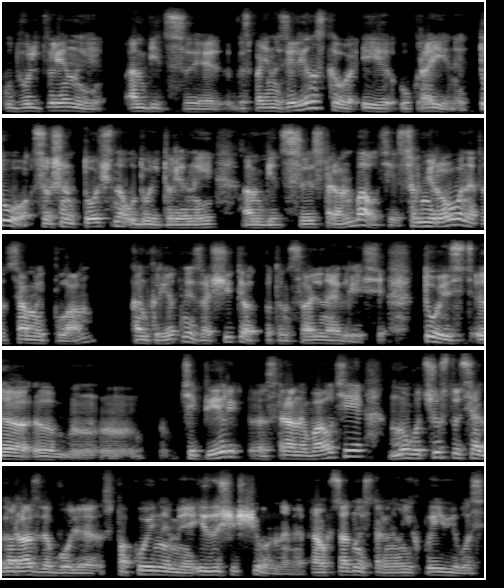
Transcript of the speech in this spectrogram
удовлетворены амбиции господина Зеленского и Украины, то совершенно точно удовлетворены амбиции стран Балтии. Сформирован этот самый план конкретной защиты от потенциальной агрессии. То есть э, э, теперь страны Балтии могут чувствовать себя гораздо более спокойными и защищенными, потому что, с одной стороны, у них появилась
